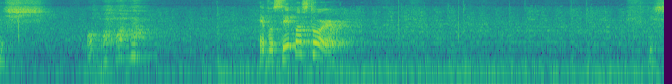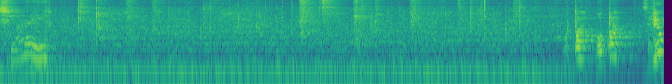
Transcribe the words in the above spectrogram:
Ixi. É você, pastor? Ixi, Maria. Opa, opa, você viu?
